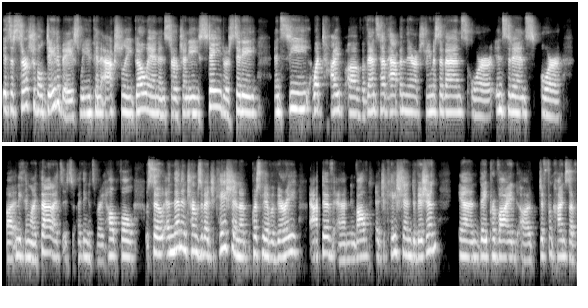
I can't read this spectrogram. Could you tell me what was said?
it's a searchable database where you can actually go in and search any state or city and see what type of events have happened there, extremist events or incidents or uh, anything like that. It's, it's, I think it's very helpful. So, and then in terms of education, of course, we have a very active and involved education division, and they provide uh, different kinds of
